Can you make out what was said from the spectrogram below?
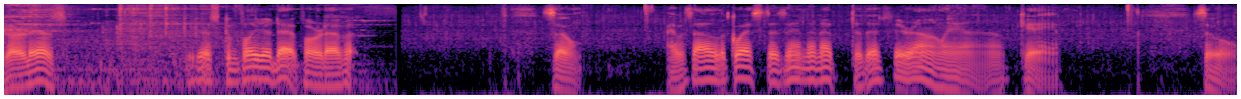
there it is. We just completed that part of it. So, that was all the quest is ending up to this here only. Okay. So,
